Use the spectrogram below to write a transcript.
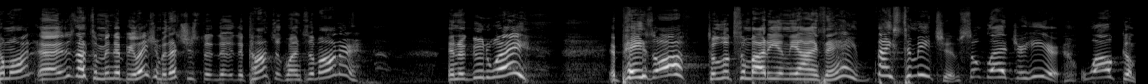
Come on. Uh, it's not some manipulation, but that's just the, the, the consequence of honor in a good way. It pays off to look somebody in the eye and say, hey, nice to meet you. I'm so glad you're here. Welcome.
